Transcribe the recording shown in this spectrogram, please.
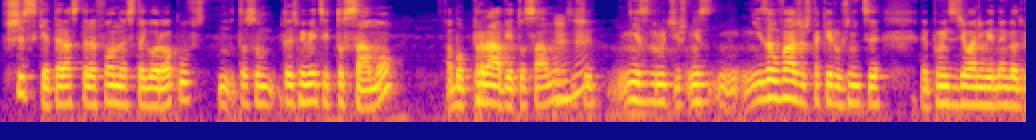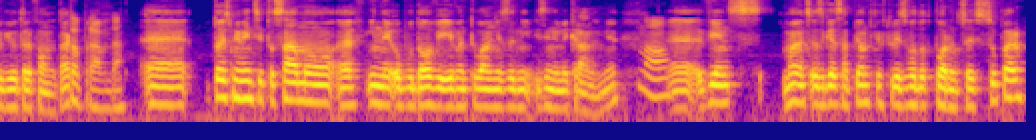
wszystkie teraz telefony z tego roku to, są, to jest mniej więcej to samo, albo prawie to samo. Sensie mhm. nie zwrócisz, nie, nie zauważysz takiej różnicy pomiędzy działaniem jednego a drugiego telefonu, tak? To prawda. E, to jest mniej więcej to samo e, w innej obudowie i ewentualnie z, innym, z innym ekranem, nie? No. E, więc mając SGS A5, który jest wodoodporny, co jest super,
